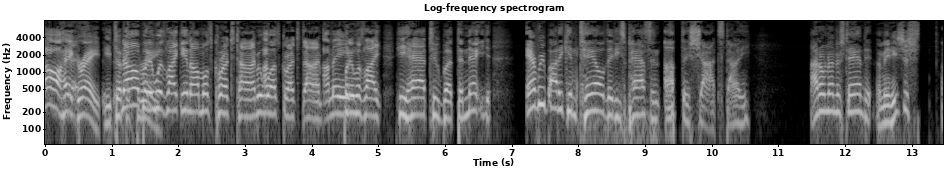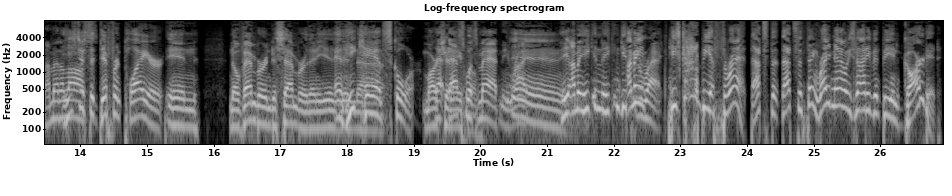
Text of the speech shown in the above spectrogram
Oh hey great. He took no, but it was like in almost crunch time. It I- was crunch time. I mean- but it was like he had to. But the net, everybody can tell that he's passing up the shots, Donnie. I don't understand it. I mean he's just I'm at a he's loss. He's just a different player in November and December than he is. and in, he can uh, score. March That- and that's April. what's maddening, right? Yeah. He, I mean, he can he can get I to mean, the rack. he's got to be a threat. That's the that's the thing. Right now, he's not even being guarded.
